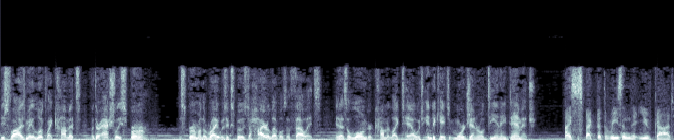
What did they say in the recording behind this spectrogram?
These flies may look like comets, but they're actually sperm. The sperm on the right was exposed to higher levels of phthalates. It has a longer comet-like tail, which indicates more general DNA damage. I suspect that the reason that you've got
